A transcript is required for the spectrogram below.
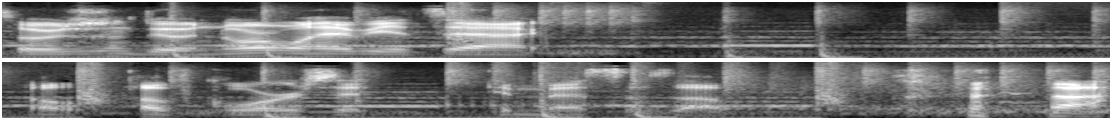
So we're just going to do a normal heavy attack. Oh, of course, it, it messes up.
